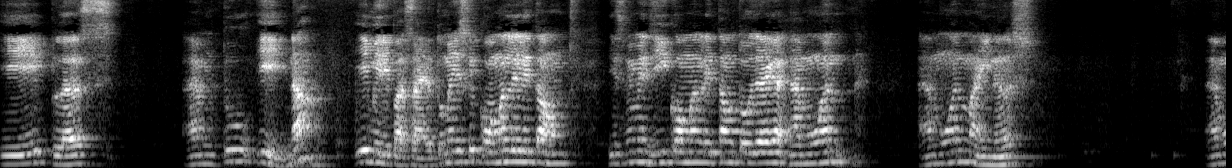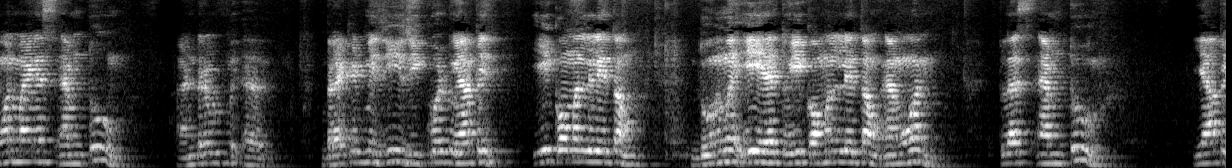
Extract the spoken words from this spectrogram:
A plus M two A ना? ए मेरे पास आया तो मैं इसके कॉमन ले लेता हूँ। इसमें मैं जी कॉमन लेता हूँ तो हो जाएगा M one M one minus M one minus M two under bracket में जी इज़ इक्वल टू यहाँ पे ए कॉमन ले लेता हूँ। दोनों में ए है तो ए कॉमन ले लेता हूँ। M one plus M two यहाँ पे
